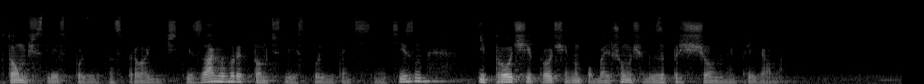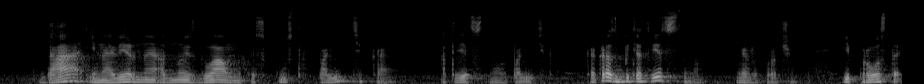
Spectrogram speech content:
в том числе используют конспирологические заговоры, в том числе используют антисемитизм и прочие-прочие, ну, по большому счету, запрещенные приемы. Да, и, наверное, одно из главных искусств политика, ответственного политика, как раз быть ответственным, между прочим, и просто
